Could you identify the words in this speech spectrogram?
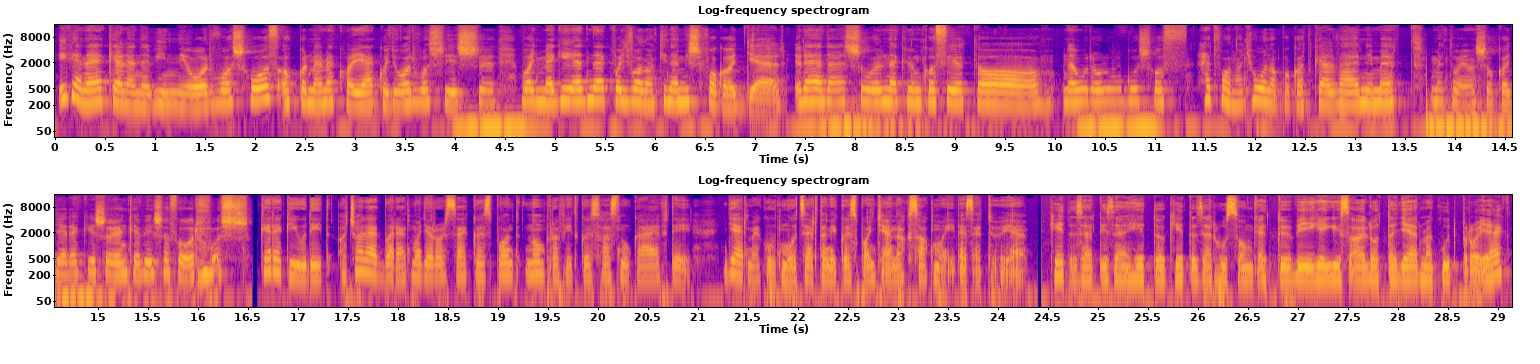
igen, el kellene vinni orvoshoz, akkor már meghallják, hogy orvos, és vagy megijednek, vagy van, aki nem is fogadja el. Ráadásul nekünk azért a neurológushoz, hát van, hogy hónapokat kell várni, mert, mert olyan sok a gyerek, és olyan kevés az orvos. Kereki Judit, a Családbarát Magyarország Központ Nonprofit Közhasznú Kft. gyermekút módszertani központjának szakmai vezetője. 2017-től 2022 végéig zajlott a gyermekút projekt.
